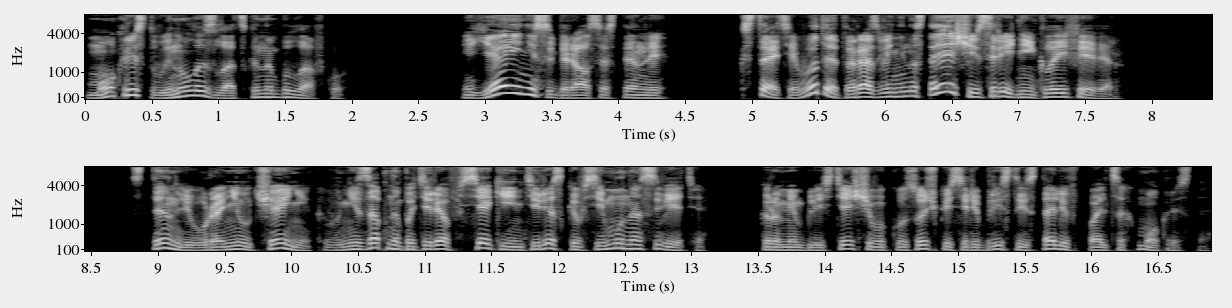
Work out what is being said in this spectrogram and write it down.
Мокрест вынул из лацкана булавку. «Я и не собирался, Стэнли. Кстати, вот это разве не настоящий средний клейфевер?» Стэнли уронил чайник, внезапно потеряв всякий интерес ко всему на свете, кроме блестящего кусочка серебристой стали в пальцах Мокреста.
